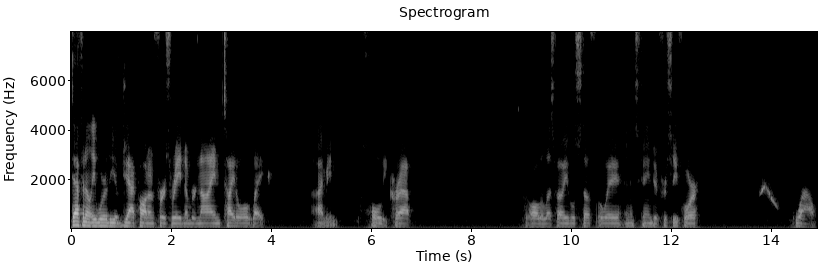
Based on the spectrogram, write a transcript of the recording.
Definitely worthy of jackpot on first raid number 9 title. Like, I mean, Holy crap. Put all the less valuable stuff away and exchange it for C4. Wow.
